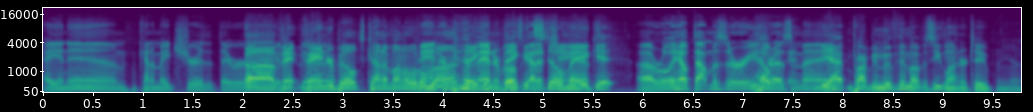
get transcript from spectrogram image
A and M, kind of made sure that they were. Uh, good Va- to go. Vanderbilt's kind of on a little Vander- run. They could, they Vanderbilt's could got a still make it. Uh, really helped out Missouri's Help- resume. Yeah, probably move them up a seed line or two. Yeah.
